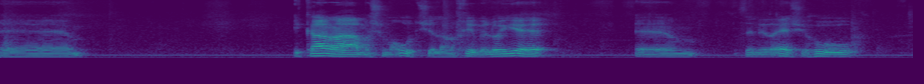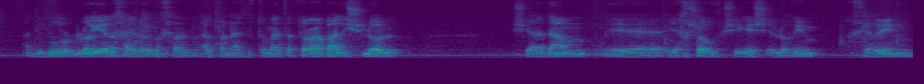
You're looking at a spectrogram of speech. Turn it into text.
אה, עיקר המשמעות של אנוכי ולא יהיה, אה, זה נראה שהוא, הדיבור לא יהיה לך אלוהים אחר על פניי. זאת אומרת, התורה באה לשלול שאדם אה, יחשוב שיש אלוהים אחרים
